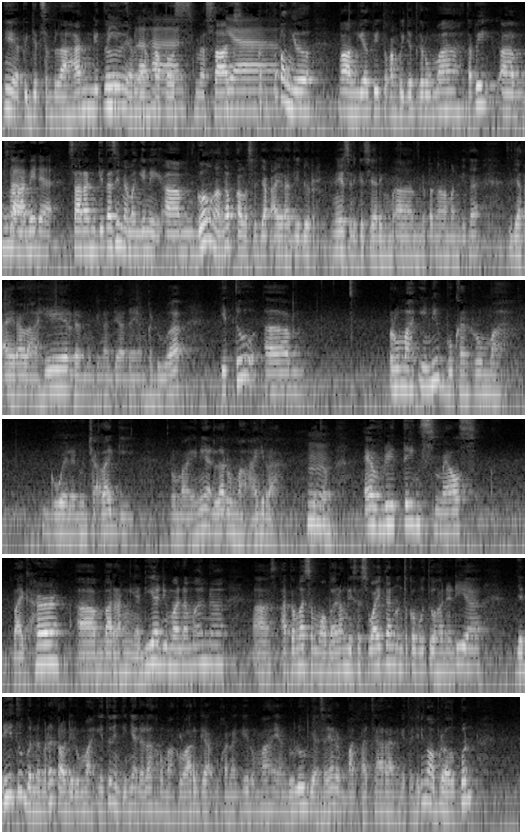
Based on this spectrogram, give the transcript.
Iya, pijit sebelahan gitu, Pijit yang, yang sebelahan. couples massage. Iya. Atau panggil pi- tukang pijat ke rumah. Tapi um, Enggak, saran, beda. saran kita sih memang gini. Um, gue nganggap kalau sejak Aira tidur, ini sedikit sharing um, pengalaman kita. Sejak Aira lahir dan mungkin nanti ada yang kedua, itu um, rumah ini bukan rumah gue dan Unca lagi. Rumah ini adalah rumah Aira gitu. Hmm. Everything smells like her, um, barangnya dia di mana-mana uh, atau enggak semua barang disesuaikan untuk kebutuhannya dia. Jadi itu benar-benar kalau di rumah itu intinya adalah rumah keluarga, bukan lagi rumah yang dulu biasanya tempat pacaran gitu. Jadi ngobrol pun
